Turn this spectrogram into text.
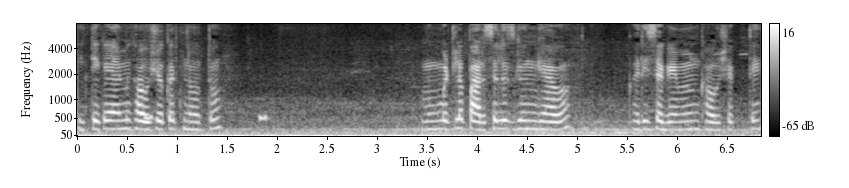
इथे काही आम्ही खाऊ शकत नव्हतो. मग म्हटलं पार्सलच घेऊन घ्यावं. घरी सगळे मिळून खाऊ शकते.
